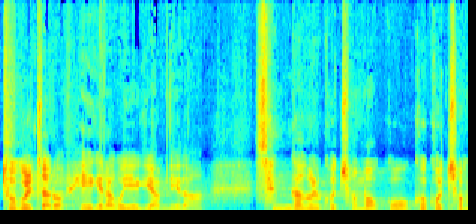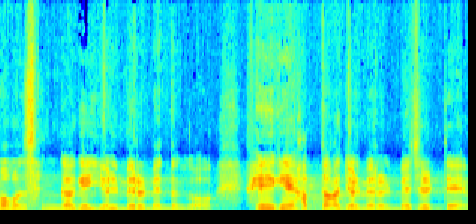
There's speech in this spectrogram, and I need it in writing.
두 글자로 회개라고 얘기합니다. 생각을 고쳐먹고 그 고쳐먹은 생각의 열매를 맺는 거, 회개에 합당한 열매를 맺을 때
